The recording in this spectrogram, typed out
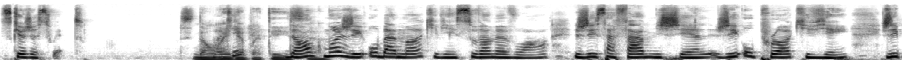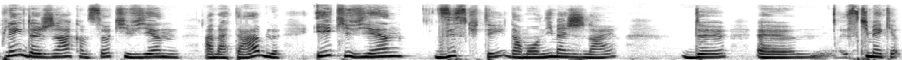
ce que je souhaite. C'est donc Ok? bien capoté. Donc, ça. moi, j'ai Obama qui vient souvent me voir. J'ai sa femme, Michelle. J'ai Oprah qui vient. J'ai plein de gens comme ça qui viennent à ma table et qui viennent discuter dans mon imaginaire de euh, ce qui m'inquiète,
